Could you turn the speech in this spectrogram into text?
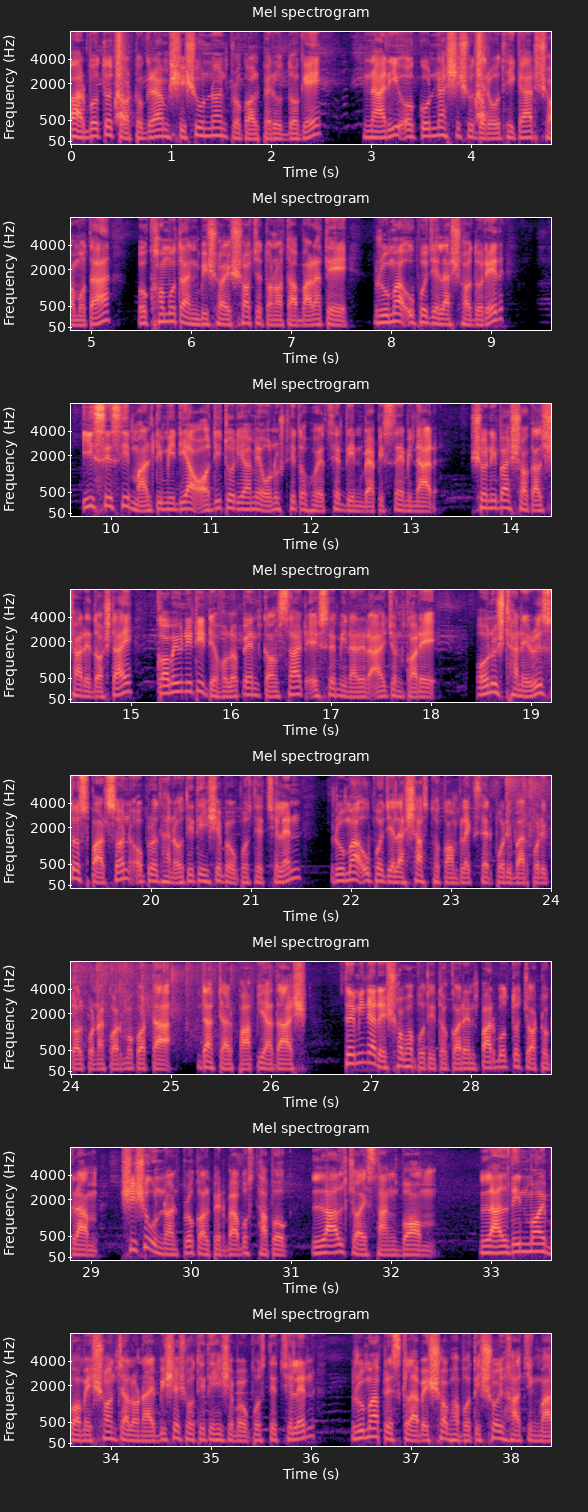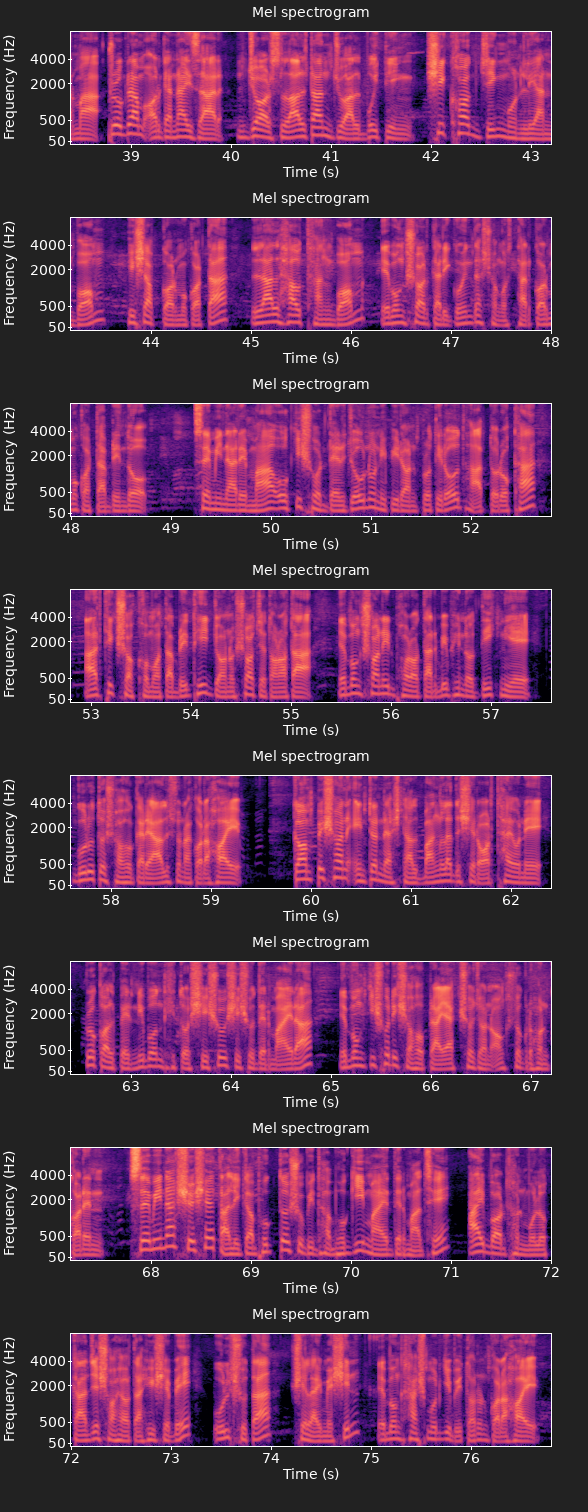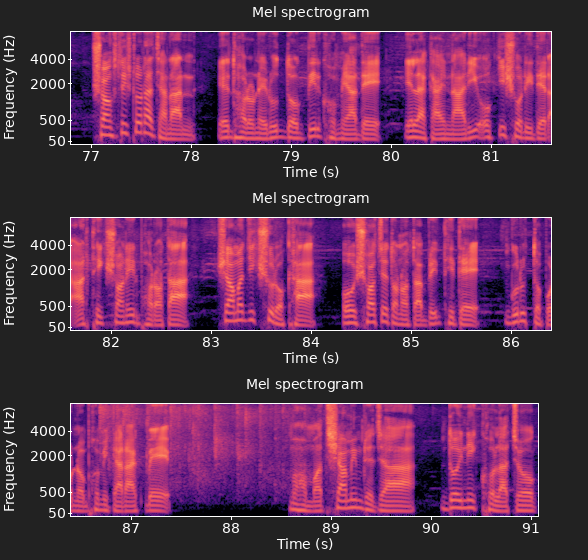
পার্বত্য চট্টগ্রাম শিশু উন্নয়ন প্রকল্পের উদ্যোগে নারী ও কন্যা শিশুদের অধিকার, সমতা ও ক্ষমতায়ন বিষয়ে সচেতনতা বাড়াতে রুমা উপজেলা সদরের ইসিসি মাল্টিমিডিয়া অডিটোরিয়ামে অনুষ্ঠিত হয়েছে দিনব্যাপী সেমিনার। শনিবার সকাল সাড়ে দশটায় কমিউনিটি ডেভেলপমেন্ট কনসার্ট এ সেমিনারের আয়োজন করে। অনুষ্ঠানে রিসোর্স পার্সন ও প্রধান অতিথি হিসেবে উপস্থিত ছিলেন রুমা উপজেলা স্বাস্থ্য কমপ্লেক্সের পরিবার পরিকল্পনা কর্মকর্তা ডাক্তার পাপিয়া দাস। সেমিনারে সভাপতিত্ব করেন পার্বত্য চট্টগ্রাম শিশু উন্নয়ন প্রকল্পের ব্যবস্থাপক লাল চয় সাং বম লালদিনময় বমের সঞ্চালনায় বিশেষ অতিথি হিসেবে উপস্থিত ছিলেন রুমা প্রেস ক্লাবের সভাপতি Sai Haching Marma, programme organiser George Laltan Juyal Buiting, শিক্ষক জিং মুনলিয়ান বম, হিসাব কর্মকর্তা লালহাও থাং বম এবং সরকারি গোয়েন্দা সংস্থার কর্মকর্তাবৃন্দ। সেমিনারে মা ও কিশোরদের যৌন নিপীড়ন প্রতিরোধ, আত্মরক্ষা আর্থিক সক্ষমতা বৃদ্ধি, জনসচেতনতা এবং স্বনির্ভরতার বিভিন্ন দিক নিয়ে গুরুত্ব সহকারে আলোচনা করা হয়। কম্পেশন ইন্টারন্যাশনাল বাংলাদেশের অর্থায়নে প্রকল্পের নিবন্ধিত শিশু, শিশুদের মায়েরা এবং কিশোরী সহ প্রায় একশো জন অংশগ্রহণ করেন। সেমিনার শেষে তালিকাভুক্ত সুবিধাভোগী মায়েদের মাঝে আয়বর্ধনমূলক কাজে সহায়তা হিসেবে উলসুতা, সেলাই মেশিন এবং হাঁসমুরগি বিতরণ করা হয়। সংশ্লিষ্টরা জানান, এ ধরনের উদ্যোগ দীর্ঘমেয়াদে এলাকায় নারী ও কিশোরীদের আর্থিক স্বনির্ভরতা সামাজিক সুরক্ষা ও সচেতনতা বৃদ্ধিতে গুরুত্বপূর্ণ ভূমিকা রাখবে। মোহাম্মদ শামীম রেজা দৈনিক খোলা চোখ।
